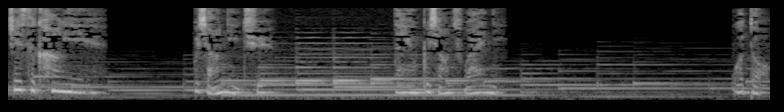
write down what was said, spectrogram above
这次抗议，不想你去，但又不想阻碍你。我懂，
